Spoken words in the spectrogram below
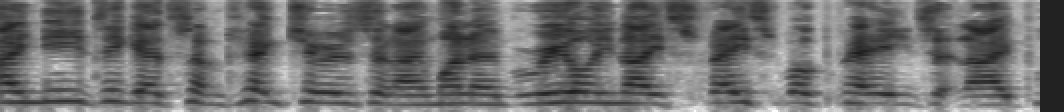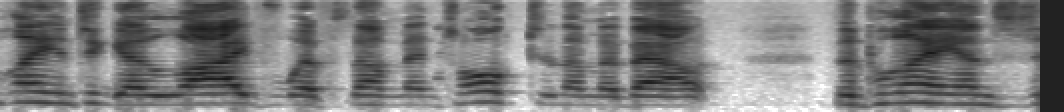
I need to get some pictures and I want a really nice Facebook page and I plan to go live with them and talk to them about the plans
